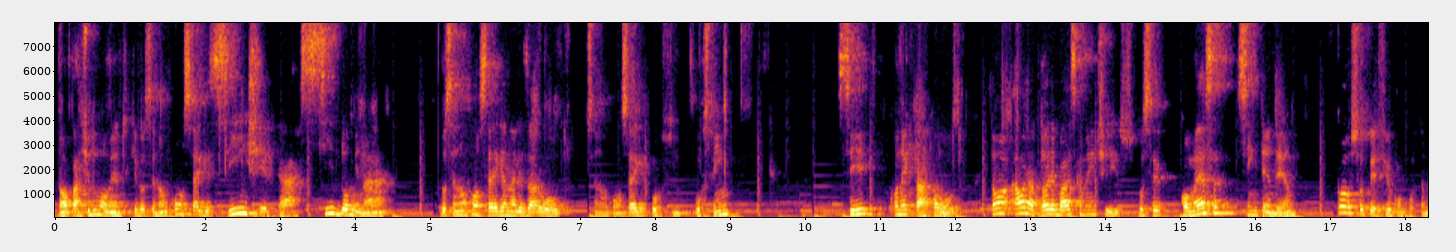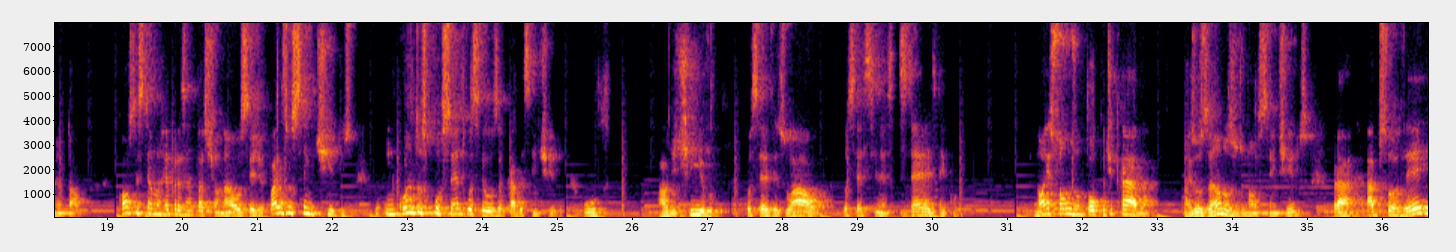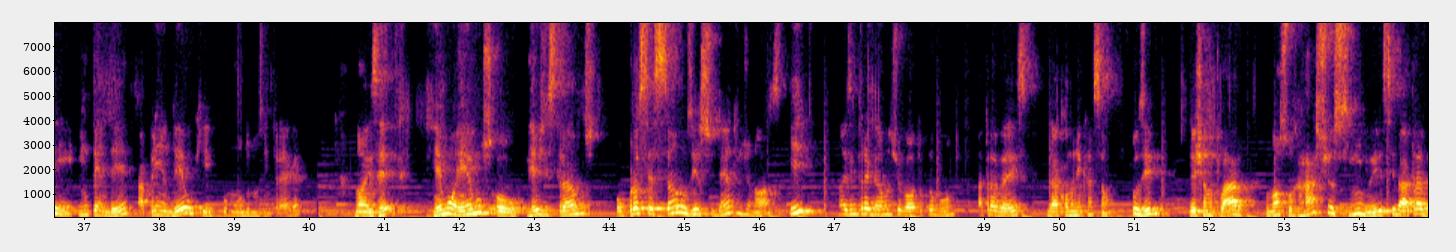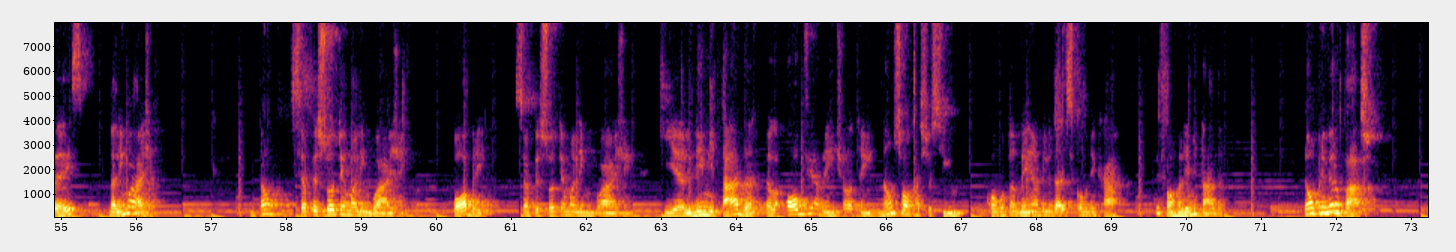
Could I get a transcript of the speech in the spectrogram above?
Então, a partir do momento que você não consegue se enxergar, se dominar, você não consegue analisar o outro. Você não consegue, por fim, por fim se conectar com o outro. Então, a oratória é basicamente isso. Você começa se entendendo qual é o seu perfil comportamental, qual o sistema representacional, ou seja, quais os sentidos, em quantos por cento você usa cada sentido. O auditivo, você é visual, você é sinestésico. Nós somos um pouco de cada. Nós usamos os nossos sentidos para absorver e entender, apreender o que o mundo nos entrega. Nós re remoemos ou registramos ou processamos isso dentro de nós e nós entregamos de volta para o mundo através da comunicação. Inclusive, deixando claro, o nosso raciocínio ele se dá através da linguagem. Então, se a pessoa tem uma linguagem pobre, se a pessoa tem uma linguagem que é limitada, ela obviamente ela tem não só o raciocínio, como também a habilidade de se comunicar de forma limitada. Então, o primeiro passo.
